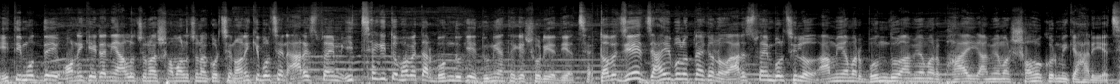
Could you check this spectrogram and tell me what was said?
ইতিমধ্যেই অনেকে এটা নিয়ে আলোচনা, সমালোচনা করছেন। অনেকে বলছেন আর এস ফাইম ইচ্ছাকৃতভাবে তার বন্ধুকে দুনিয়া থেকে সরিয়ে দিয়েছে। তবে যে যাই বলুক না কেন, আর এস ফাইম বলছিল, আমি আমার বন্ধু, আমি আমার ভাই, আমি আমার সহকর্মীকে হারিয়েছি।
